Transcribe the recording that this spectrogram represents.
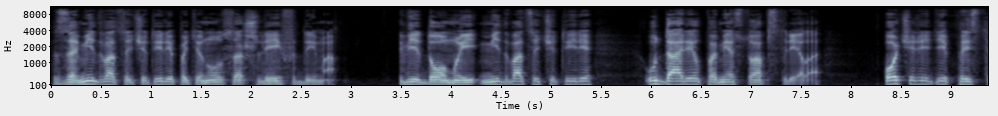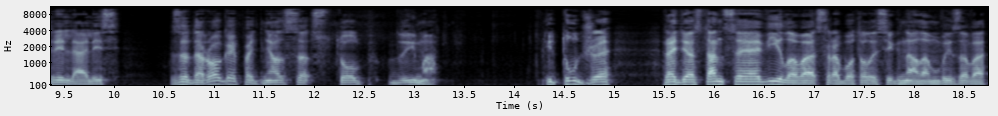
За Ми-24 потянулся шлейф дыма. Ведомый Ми-24 ударил по месту обстрела. Очереди пристрелялись. За дорогой поднялся столб дыма. И тут же радиостанция Авилова сработала сигналом вызова.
